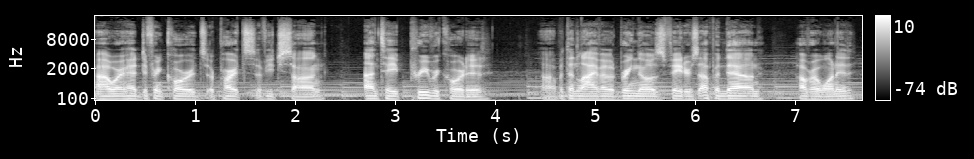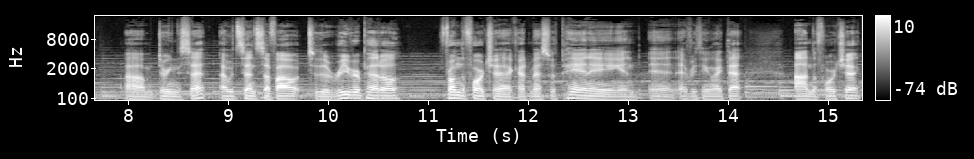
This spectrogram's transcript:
uh, where I had different chords or parts of each song on tape pre recorded. Uh, but then live, I would bring those faders up and down however I wanted um, during the set. I would send stuff out to the reverb pedal from the track. I'd mess with panning and, and everything like that on the track.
